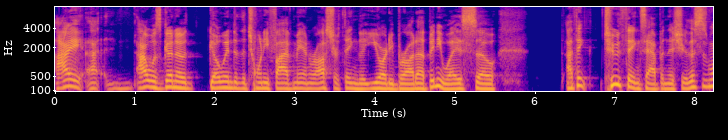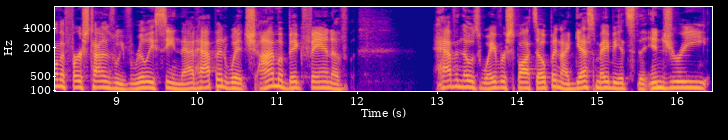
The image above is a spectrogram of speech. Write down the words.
I, I, I was going to go into the 25 man roster thing that you already brought up, anyways. So I think two things happened this year. This is one of the first times we've really seen that happen, which I'm a big fan of having those waiver spots open. I guess maybe it's the injury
